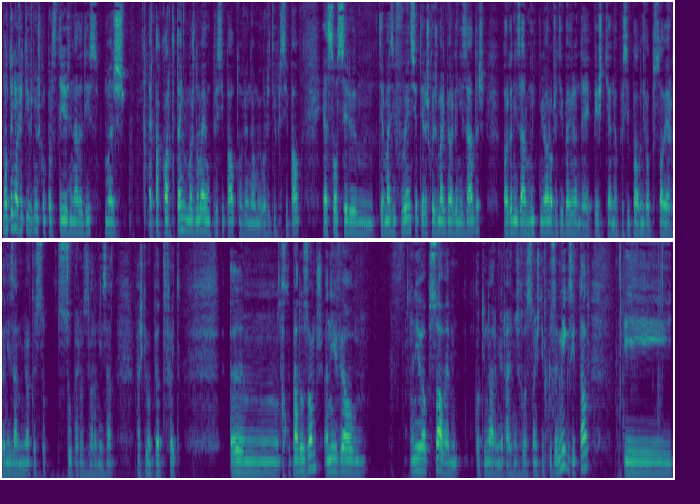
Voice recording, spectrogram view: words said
Não tenho objetivos nenhums com parcerias nem nada disso, mas é pá, claro que tenho, mas não é o principal, estão a ver, não é o meu objetivo principal. É só ser, um, ter mais influência, ter as coisas mais bem organizadas, organizar muito melhor. O objetivo é grande, é, este ano é o principal, a nível pessoal, é organizar melhor, que eu sou super desorganizado. Acho que é o meu pior defeito. Um, recuperar dos ombros, a nível, a nível pessoal, é continuar a melhorar as minhas relações tipo, com os amigos e tal. E,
